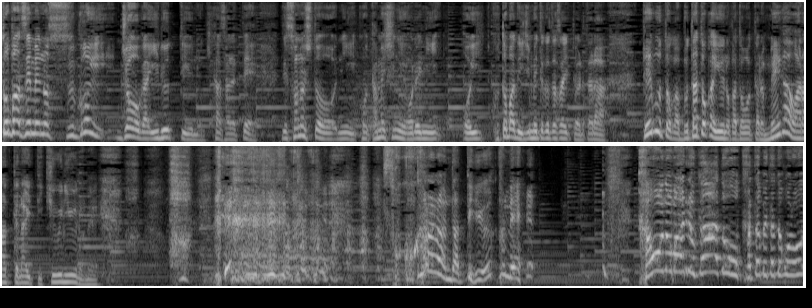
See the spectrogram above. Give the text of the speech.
言葉攻めのすごい上がいるっていうのを聞かされて、で、その人に、こう、試しに俺に、おい、言葉でいじめてくださいって言われたら、デブとか豚とか言うのかと思ったら、目が笑ってないって急に言うのね。そこからなんだっていう、ね。顔の周りのガードを固めたところ、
